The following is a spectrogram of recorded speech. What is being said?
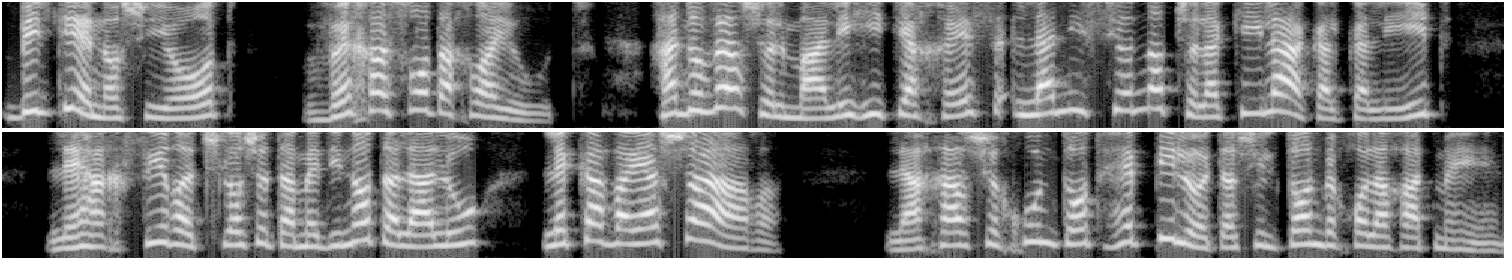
בלתי אנושיות וחסרות אחריות. הדובר של מאלי התייחס לניסיונות של הקהילה הכלכלית להחזיר את שלושת המדינות הללו לקו הישר, לאחר שחונטות הפילו את השלטון בכל אחת מהן.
